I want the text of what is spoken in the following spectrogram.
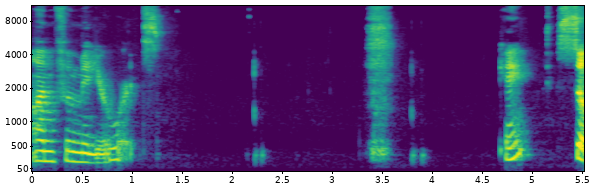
unfamiliar words. Okay, so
